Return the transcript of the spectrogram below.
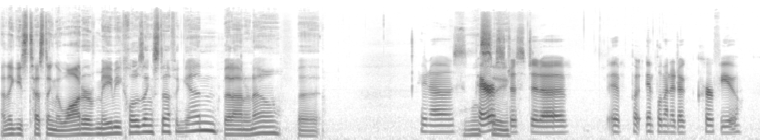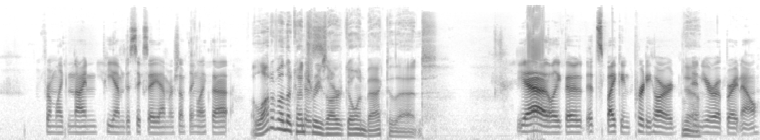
I think he's testing the water of maybe closing stuff again, but I don't know. But Who knows? We'll Paris see. just did a it put implemented a curfew from like 9 p.m. to 6 a.m. or something like that. a lot of other countries are going back to that. Yeah, like it's spiking pretty hard Yeah. in Europe right now.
